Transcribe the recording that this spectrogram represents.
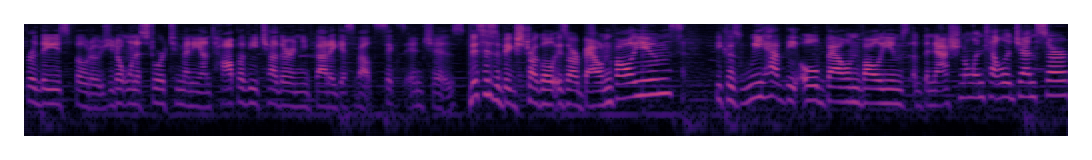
for these photos. You don't want to store too many on top of each other, and you've got, I guess, about six inches. This is a big struggle, is our bound volumes, because we have the old bound volumes of the National Intelligencer,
